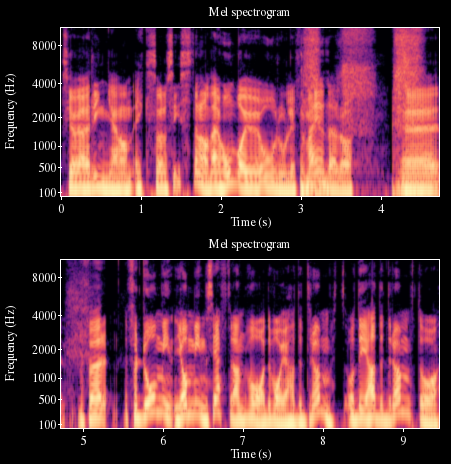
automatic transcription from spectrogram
ska jag ringa någon exorcist eller något? Nej, hon var ju orolig för mig där då. Uh, för, för då min, jag minns i efterhand vad det var jag hade drömt och det jag hade drömt då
